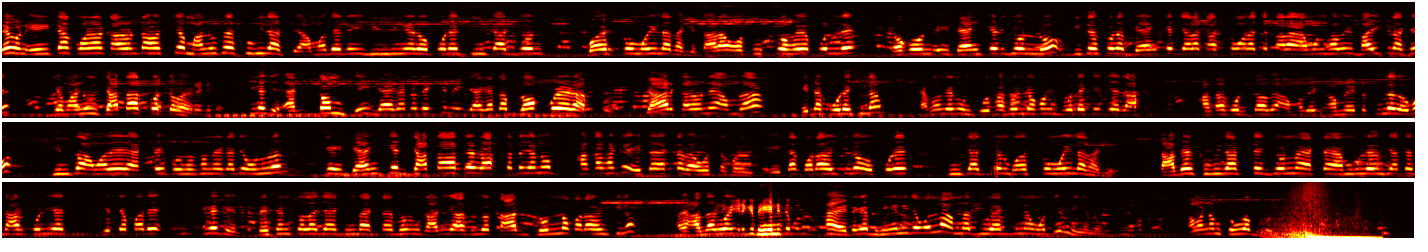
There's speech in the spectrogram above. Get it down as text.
দেখুন, এইটা করার কারণটা হচ্ছে মানুষের সুবিধার্থে আমাদের এই বিল্ডিং এর ওপরে তিন চারজন বয়স্ক মহিলা থাকে, তারা অসুস্থ হয়ে পড়লে তখন এই ব্যাংকের জন্য, বিশেষ করে ব্যাংকের যারা কাস্টমার আছে, তারা এমনভাবেই বাইক রাখে যে মানুষ যাতায়াত করতে পারে। ঠিক আছে? একদম এই জায়গাটা দেখছেন, এই জায়গাটা ব্লক করে রাখতো যার কারণে আমরা এটা করেছিলাম। এখন দেখুন, প্রশাসন যখন বলেছে যে রাস্তা ফাঁকা করতে হবে, আমাদের, আমরা এটা তুলে দেবো। কিন্তু আমাদের একটাই প্রশাসনের কাছে অনুরোধ যে এই ব্যাংকের যাতায়াতের রাস্তাটা যেন ফাঁকা থাকে, এটা একটা ব্যবস্থা করে দিচ্ছে এটা করা হয়েছিল, ওপরে তিন চারজন বয়স্ক মহিলা থাকে। তাদের সুবিধার্থের জন্য একটা অ্যাম্বুলেন্স যাতে দাঁড় করিয়ে যেতে পারে ঠিক আছে? পেশেন্ট তোলা যায় কিংবা একটা ধরুন গাড়ি আসলো তার জন্য করা হয়েছিল। আদারওয়াইজ এটাকে ভেঙে নিতে বলল? হ্যাঁ এটাকে ভেঙে নিতে বললে আমরা দু একদিনের মধ্যে ভেঙে নেব। আমার নাম সৌরভ ঘোষ।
